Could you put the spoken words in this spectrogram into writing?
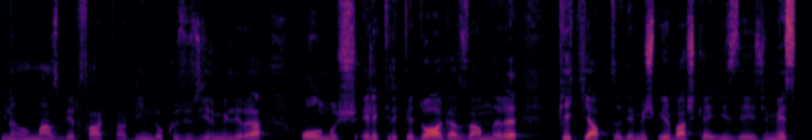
inanılmaz bir fark var. 1920 lira olmuş elektrik ve doğalgaz zamları pik yaptı demiş bir başka izleyicimiz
